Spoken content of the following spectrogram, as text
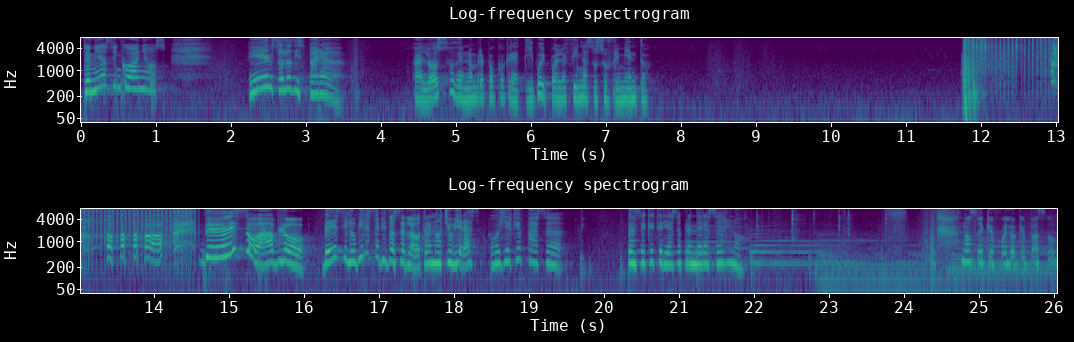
Tenía cinco años. Bien, solo dispara al oso de nombre poco creativo y ponle fin a su sufrimiento. De eso hablo. ¿Ves? Si lo hubieras sabido hacer la otra noche, hubieras... Oye, ¿qué pasa? Pensé que querías aprender a hacerlo. No sé qué fue lo que pasó.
